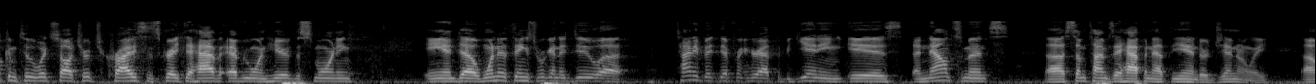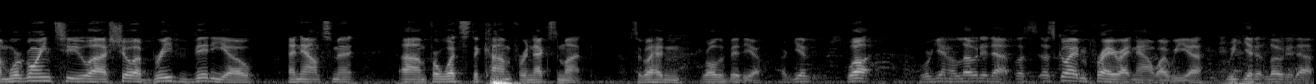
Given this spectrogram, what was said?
Welcome to the Wichita Church of Christ. It's great to have everyone here this morning. And uh, one of the things we're going to do a uh, tiny bit different here at the beginning is announcements. Uh, sometimes they happen at the end, or generally. Um, we're going to uh, show a brief video announcement um, for what's to come for next month. So go ahead and roll the video. Or give. Well, we're going to load it up. Let's let's go ahead and pray right now while we uh, we get it loaded up.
